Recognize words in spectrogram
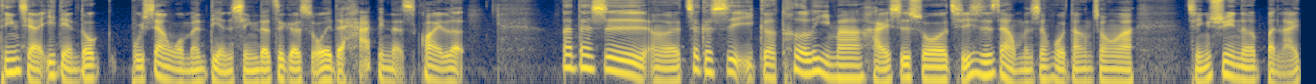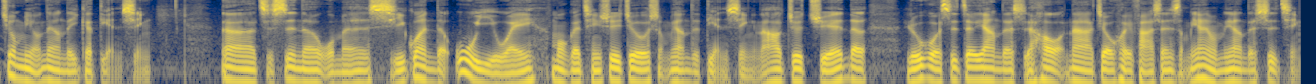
听起来一点都不像我们典型的这个所谓的 Happiness 快乐。那但是呃，这个是一个特例吗？还是说，其实在我们生活当中啊，情绪呢本来就没有那样的一个典型？那只是呢，我们习惯的误以为某个情绪就有什么样的典型，然后就觉得。如果是这样的时候，那就会发生什么样什么样的事情？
